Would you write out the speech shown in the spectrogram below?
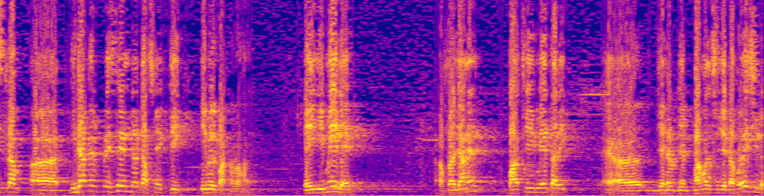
ইসলাম ইরানের প্রেসিডেন্টের কাছে একটি ইমেল পাঠানো হয়। এই ইমেইলে আপনারা জানেন, পাঁচই মে তারিখ বাংলাদেশে যেটা হয়েছিল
